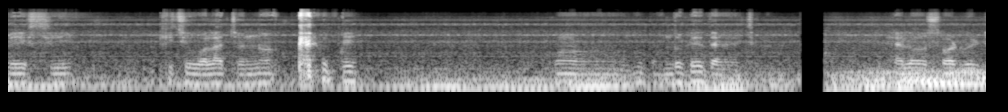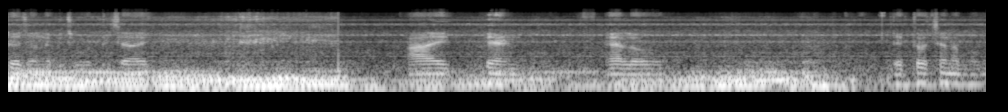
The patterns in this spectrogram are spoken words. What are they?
এসেছি কিছু বলার জন্য। বন্ধুকে দেখা যাচ্ছে হ্যালো শর্ট ভিডিওর জন্য কিছু বলতে চাই। আই ফ্রেন্ড হ্যালো দেখতে পাচ্ছেন আপনারা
